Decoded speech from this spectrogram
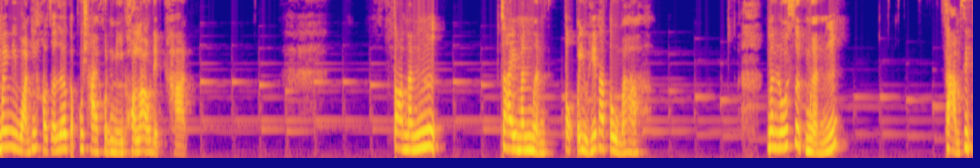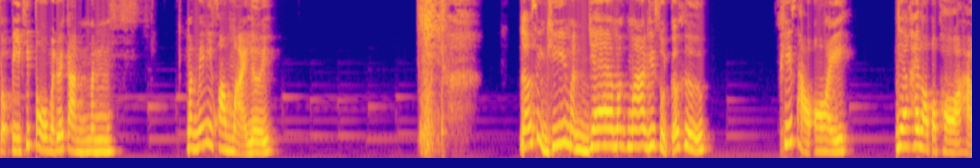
ไม่มีวันที่เขาจะเลิกกับผู้ชายคนนี้เพราะเราเด็ดขาด ตอนนั้นใจมันเหมือนตกไปอยู่ที่ตาตุ่มอะค่ะ มันรู้สึกเหมือน สามสิบกว่าปีที่โตมาด้วยกัน มัน มันไม่มีความหมายเลย แล้วสิ่งที่มันแย่มาก ๆ ที่สุดก็คือ พี่สาวออย เรียกให้รอปภค่ะ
